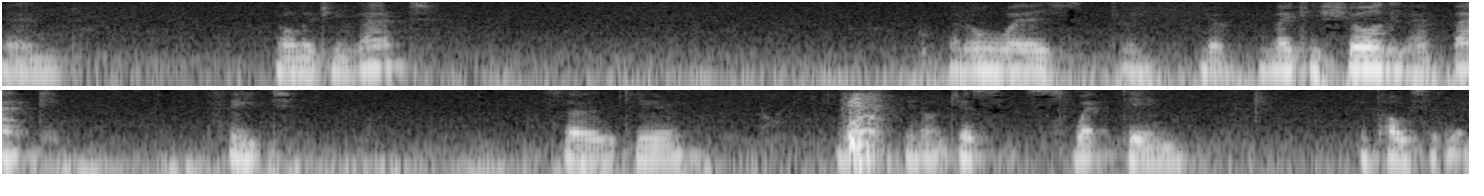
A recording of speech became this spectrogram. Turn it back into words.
and acknowledging that, but always you know, making sure that you have back, feet, so that you you're not just swept in impulsively.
